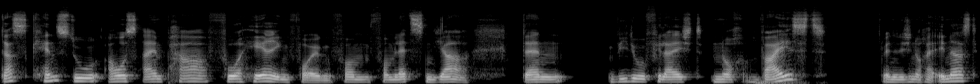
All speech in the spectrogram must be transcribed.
Das kennst du aus ein paar vorherigen Folgen vom, vom letzten Jahr. Denn wie du vielleicht noch weißt, wenn du dich noch erinnerst,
